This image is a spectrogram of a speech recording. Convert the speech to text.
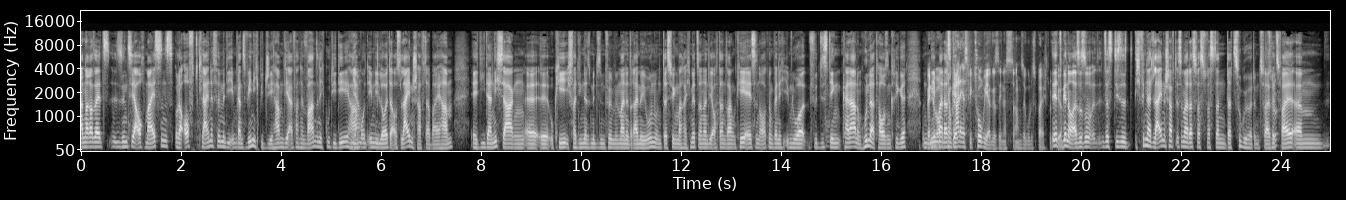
andererseits sind es ja auch meistens oder oft kleine Filme, die eben ganz wenig Budget haben, die einfach eine wahnsinnig gute Idee haben Ja. und eben die Leute aus Leidenschaft dabei haben, äh, die dann nicht sagen, äh, äh, okay, ich verdiene jetzt mit diesem Film meine drei Millionen und deswegen mache ich mit, sondern die auch dann sagen, okay, ey, ist in Ordnung, wenn ich eben nur für das Ding, keine Ahnung, 100.000 kriege und Wenn nehme mal überhaupt, ich das habe gerade erst Victoria gesehen, das ist ein sehr gutes Beispiel. Jetzt, genau, also so, dass diese, ich finde halt Leidenschaft ist immer das, was, was dann dazugehört im Zweifelsfall. Ähm,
